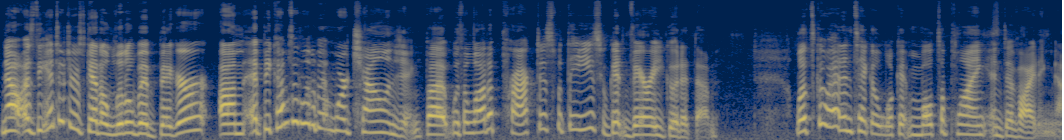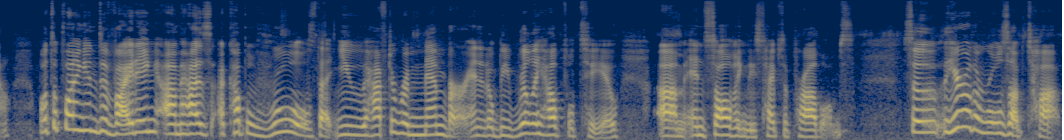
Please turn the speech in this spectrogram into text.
Now, as the integers get a little bit bigger, um, it becomes a little bit more challenging, but with a lot of practice with these, you'll get very good at them. Let's go ahead and take a look at multiplying and dividing now. Multiplying and dividing um, has a couple rules that you have to remember, and it'll be really helpful to you um, in solving these types of problems. So here are the rules up top.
